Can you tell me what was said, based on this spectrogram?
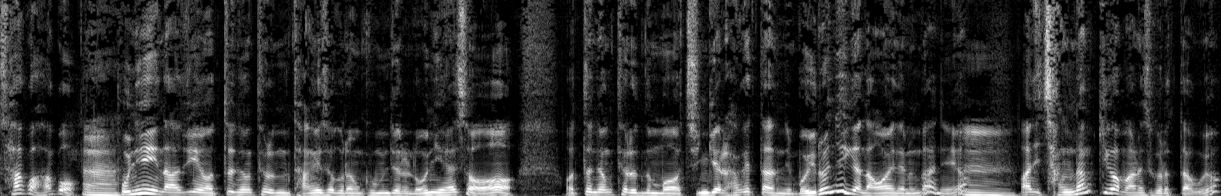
사과하고 아. 본인이 나중에 어떤 형태로든 당해서 그러면 그 문제를 논의해서 어떤 형태로든 뭐 징계를 하겠다든지 뭐 이런 얘기가 나와야 되는 거 아니에요? 음. 아니 장난기가 많아서 그렇다고요?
